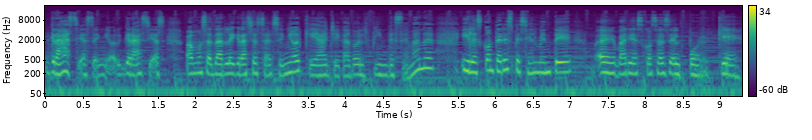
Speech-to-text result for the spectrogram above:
Gracias Señor, gracias. Vamos a darle gracias al Señor que ha llegado el fin de semana y les contaré especialmente eh, varias cosas del por qué,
